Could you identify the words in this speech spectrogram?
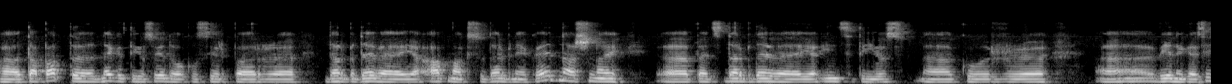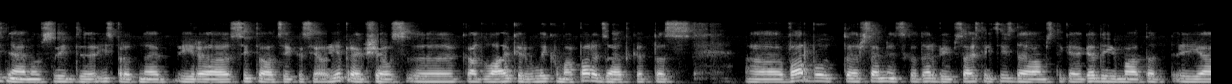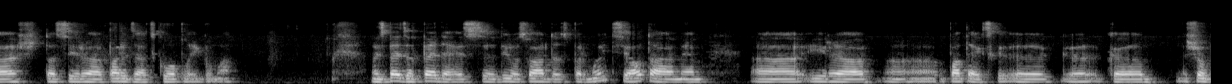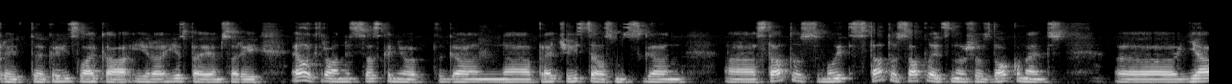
Tāpat negatīvs viedoklis ir par darba devēja apmaksu darbinieku ēdināšanai pēc darba devēja iniciatīvas, kur uh, Vienīgais izņēmums vidu izpratnē ir situācija, kas jau iepriekš jau kādu laiku ir likumā paredzēta, ka tas var būt ar saimniecisko darbību saistīts izdevums tikai gadījumā, tad, ja tas ir paredzēts koplīgumā. Visbeidzot, pēdējais divos vārdos par muitas jautājumiem. Ir pateikts, ka, ka Šobrīd eh, krīzes laikā ir eh, iespējams arī elektroniski saskaņot gan eh, preču izcelsmes, gan status, muitas status apliecinošos dokumentus. Ja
